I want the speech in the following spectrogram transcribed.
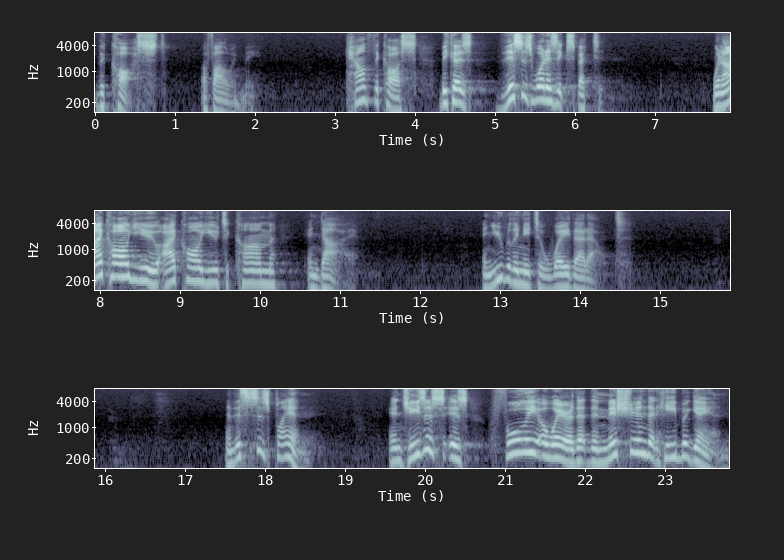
the cost of following me. Count the costs because this is what is expected. When I call you, I call you to come and die. And you really need to weigh that out. And this is his plan. And Jesus is fully aware that the mission that he began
